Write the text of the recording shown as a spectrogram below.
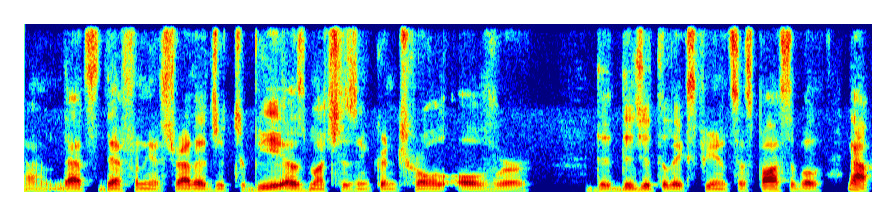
um, that's definitely a strategy to be as much as in control over the digital experience as possible. Now,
